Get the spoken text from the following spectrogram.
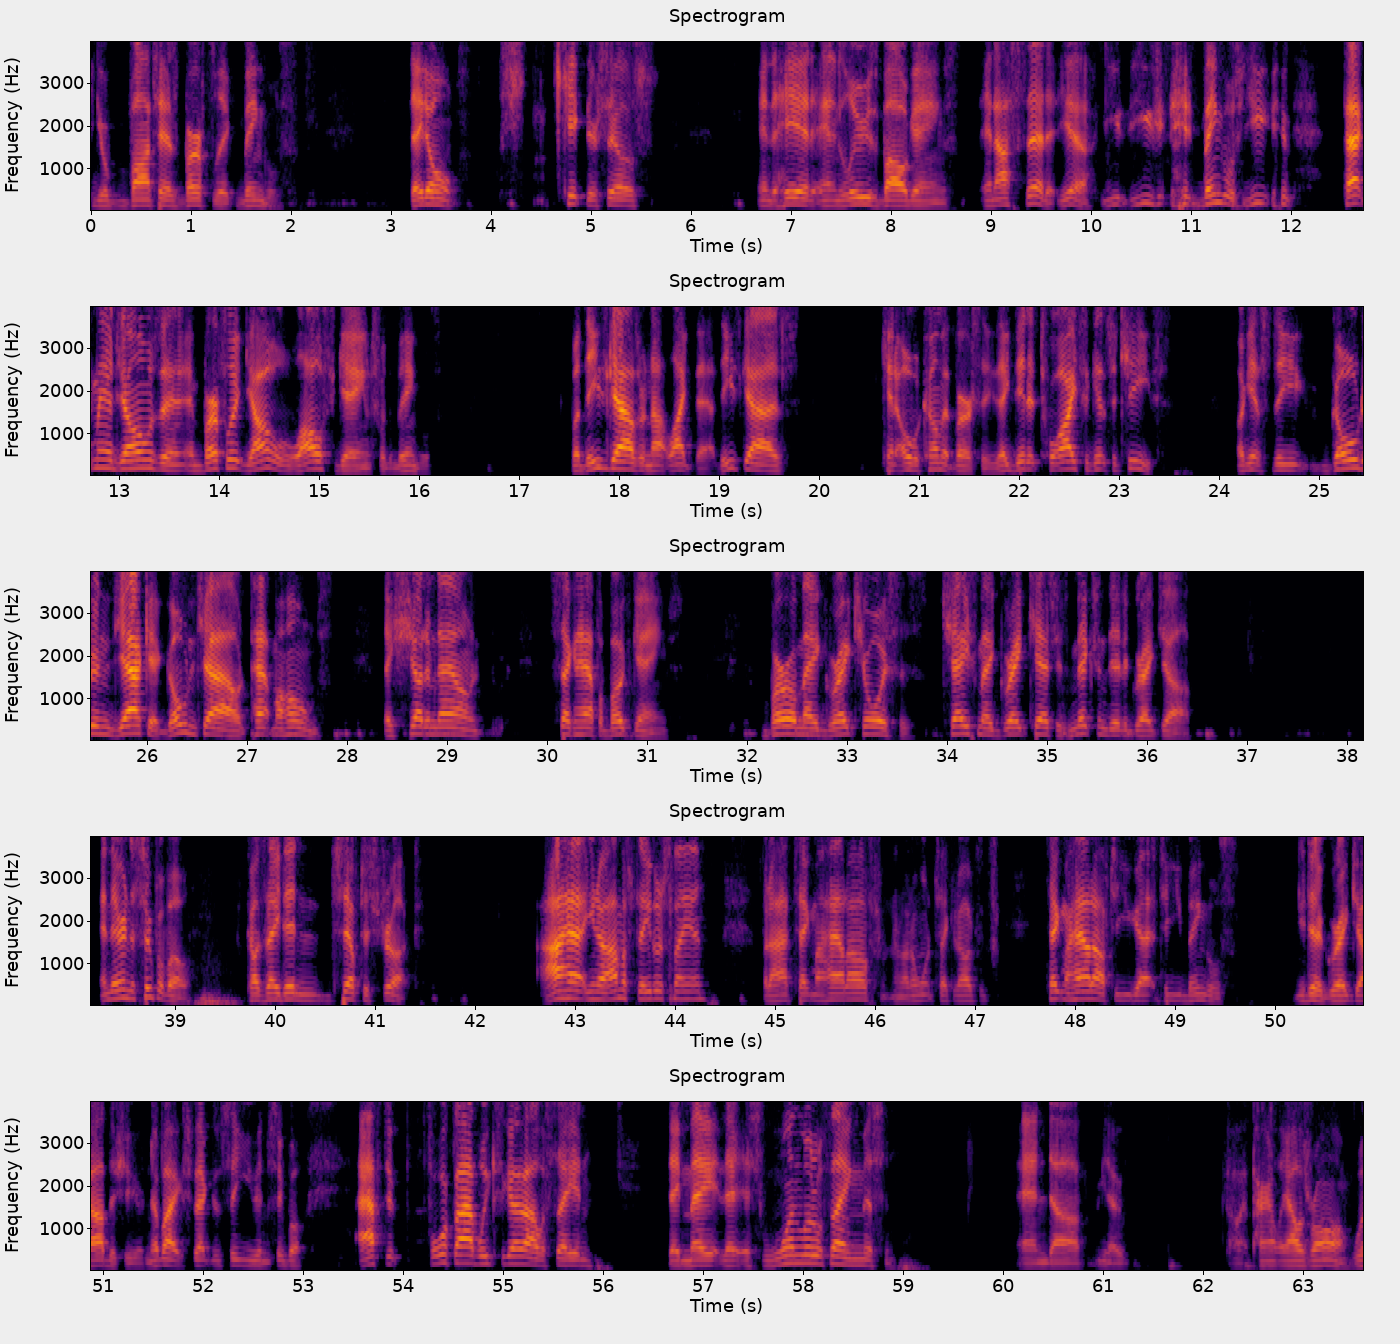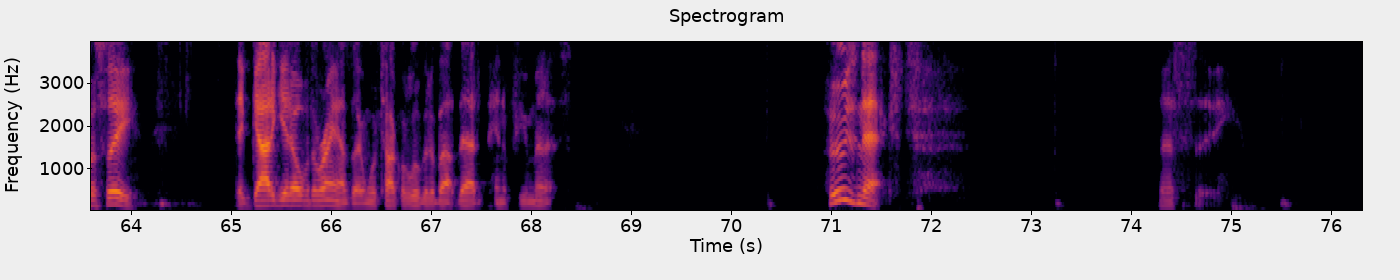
your Vontaze Burfict Bengals. They don't kick themselves in the head and lose ball games. And I said it, yeah. You you Bengals, you Pac-Man Jones and, and Burfict, y'all lost games for the Bengals. But these guys are not like that. These guys can overcome adversity. They did it twice against the Chiefs, against the Golden Jacket, Golden Child, Pat Mahomes. They shut him down second half of both games. Burrow made great choices. Chase made great catches. Mixon did a great job. And they're in the Super Bowl because they didn't self destruct. I had, you know, I'm a Steelers fan, but I take my hat off, and I don't want to take it off take my hat off to you guys, to you Bengals. You did a great job this year. Nobody expected to see you in the Super Bowl. After four or five weeks ago, I was saying they made that it's one little thing missing. And uh, you know, uh, apparently I was wrong. We'll see. They've got to get over the Rams, though, and we'll talk a little bit about that in a few minutes. Who's next? Let's see.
